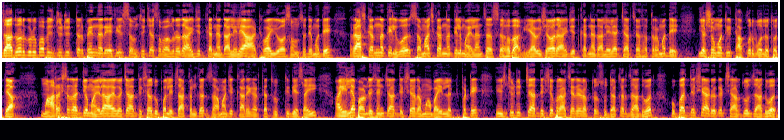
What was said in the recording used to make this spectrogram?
जाधवर ग्रुप ऑफ इन्स्टिट्यूटतर्फे नरे येथील संस्थेच्या सभागृहात आयोजित करण्यात आलेल्या आठव्या युवा संसदेमध्ये राजकारणातील व समाजकारणातील महिलांचा सहभाग या विषयावर आयोजित करण्यात आलेल्या चर्चासत्रामध्ये यशोमती ठाकूर बोलत होत्या. महाराष्ट्र राज्य महिला आयोगाच्या अध्यक्षा रुपाली चाकणकर सामाजिक कार्यकर्त्या तृप्ती देसाई अहिल्या फाउंडेशनच्या अध्यक्ष रमाबाई लटपटे इन्स्टिट्यूटचे अध्यक्ष प्राचार्य डॉक्टर सुधाकर जाधवर उपाध्यक्ष ॲडव्होकेट शार्दूल जाधवर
